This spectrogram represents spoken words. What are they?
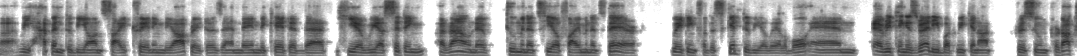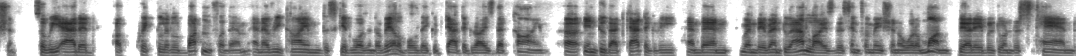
uh, we happened to be on site training the operators and they indicated that here we are sitting around two minutes here, five minutes there, waiting for the skid to be available and everything is ready, but we cannot resume production. So we added a quick little button for them. And every time the skid wasn't available, they could categorize that time uh, into that category. And then when they went to analyze this information over a month, they are able to understand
